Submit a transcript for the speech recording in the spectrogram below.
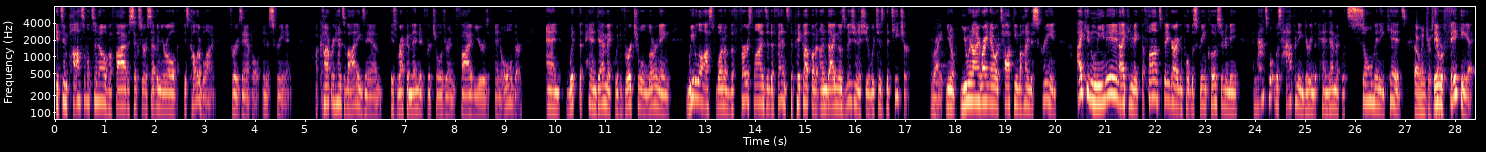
It's impossible to know if a five, a six, or a seven year old is colorblind, for example, in a screening. A comprehensive eye exam is recommended for children five years and older. And with the pandemic, with virtual learning, we lost one of the first lines of defense to pick up of an undiagnosed vision issue, which is the teacher. Right. You know, you and I right now are talking behind a screen. I can lean in, I can make the fonts bigger, I can pull the screen closer to me. And that's what was happening during the pandemic with so many kids. So interesting. They were faking it.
